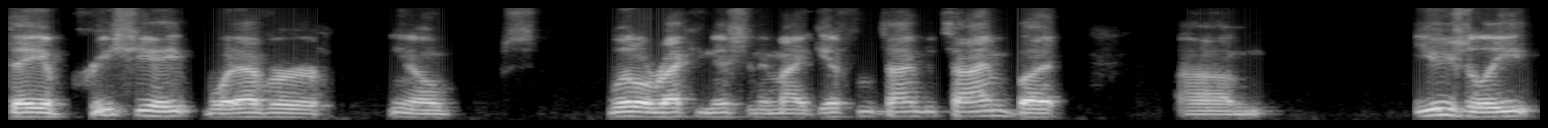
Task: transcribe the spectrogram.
they appreciate whatever, you know, little recognition they might get from time to time, but um, usually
